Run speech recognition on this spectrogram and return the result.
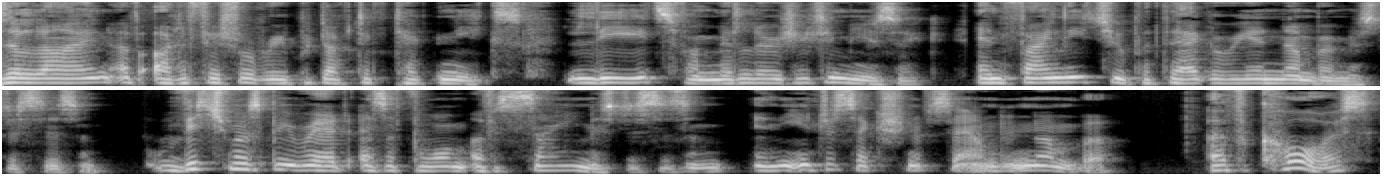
The line of artificial reproductive techniques leads from metallurgy to music, and finally to Pythagorean number mysticism, which must be read as a form of sign mysticism in the intersection of sound and number. Of course,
